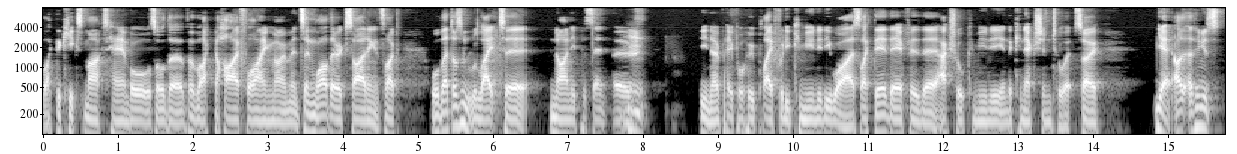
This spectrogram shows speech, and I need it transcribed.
like the kicks marks handballs or the the like the high flying moments. And while they're exciting it's like well that doesn't relate to 90% of Mm. you know people who play footy community wise like they're there for the actual community and the connection to it. So yeah i, I think it's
